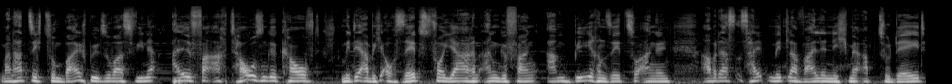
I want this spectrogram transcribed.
Man hat sich zum Beispiel sowas wie eine Alpha 8000 gekauft. Mit der habe ich auch selbst vor Jahren angefangen, am Bärensee zu angeln. Aber das ist halt mittlerweile nicht mehr up to date.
